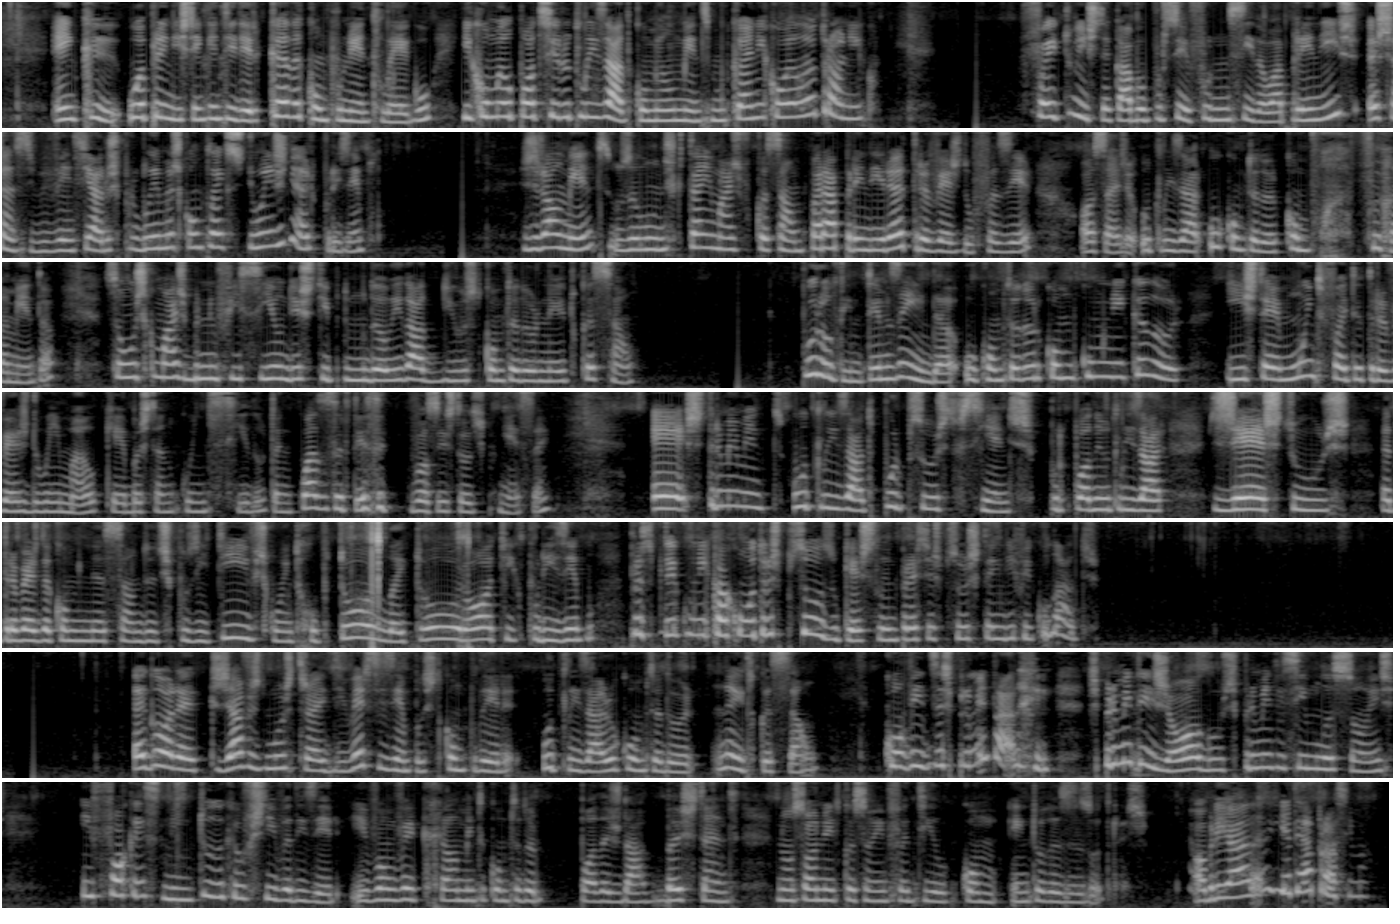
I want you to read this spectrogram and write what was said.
em que o aprendiz tem que entender cada componente Lego e como ele pode ser utilizado como elemento mecânico ou eletrónico. Feito isto, acaba por ser fornecida ao aprendiz a chance de vivenciar os problemas complexos de um engenheiro, por exemplo. Geralmente, os alunos que têm mais vocação para aprender através do fazer ou seja, utilizar o computador como ferramenta, são os que mais beneficiam deste tipo de modalidade de uso de computador na educação. Por último, temos ainda o computador como comunicador, e isto é muito feito através do e-mail, que é bastante conhecido, tenho quase certeza que vocês todos conhecem. É extremamente utilizado por pessoas deficientes, porque podem utilizar gestos, através da combinação de dispositivos com interruptor, leitor, ótico, por exemplo, para se poder comunicar com outras pessoas, o que é excelente para estas pessoas que têm dificuldades. Agora que já vos demonstrei diversos exemplos de como poder utilizar o computador na educação, convido-vos a experimentarem. Experimentem jogos, experimentem simulações e foquem-se em tudo o que eu vos estive a dizer e vão ver que realmente o computador pode ajudar bastante, não só na educação infantil, como em todas as outras. Obrigada e até à próxima!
